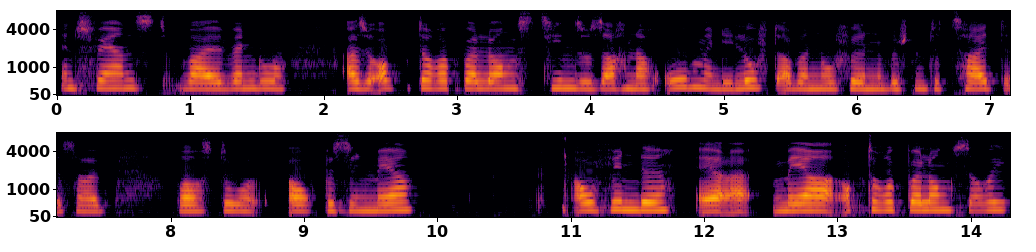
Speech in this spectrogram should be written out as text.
entfernst, weil wenn du also Octorok-Ballons ziehen so Sachen nach oben in die Luft, aber nur für eine bestimmte Zeit. Deshalb brauchst du auch ein bisschen mehr Aufwinde, äh, mehr Octorok-Ballons, sorry.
